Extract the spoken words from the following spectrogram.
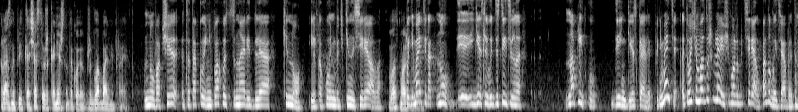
разной плиткой. А сейчас это уже, конечно, такой уже глобальный проект. Ну, вообще, это такой неплохой сценарий для кино или какого-нибудь киносериала. Возможно. Понимаете, да. как, ну, э, если вы действительно на плитку деньги искали. Понимаете? Это очень воодушевляющий, может быть, сериал. Подумайте об этом.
